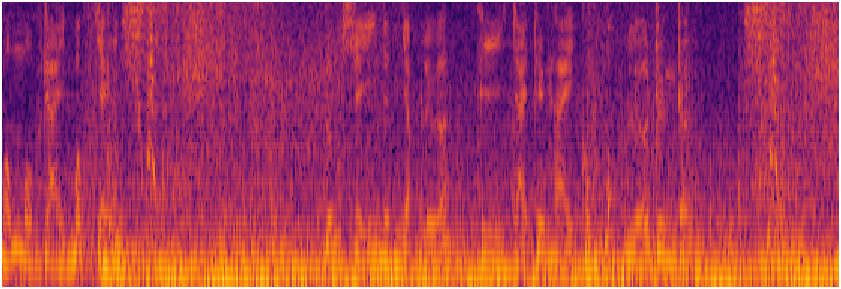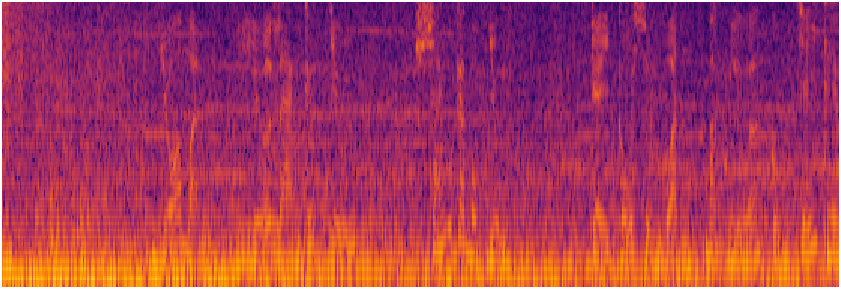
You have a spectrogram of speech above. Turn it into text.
bỗng một trại bốc cháy. Tướng sĩ định dập lửa Thì trại thứ hai cũng bốc lửa rừng rực. Gió mạnh, lửa lan rất dữ. Sáng cả một vùng Cây cối xung quanh bắt lửa cũng cháy theo.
